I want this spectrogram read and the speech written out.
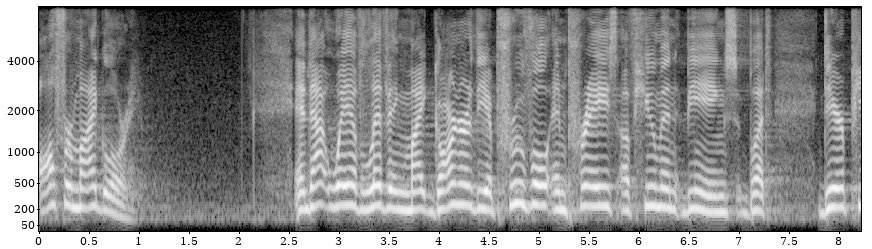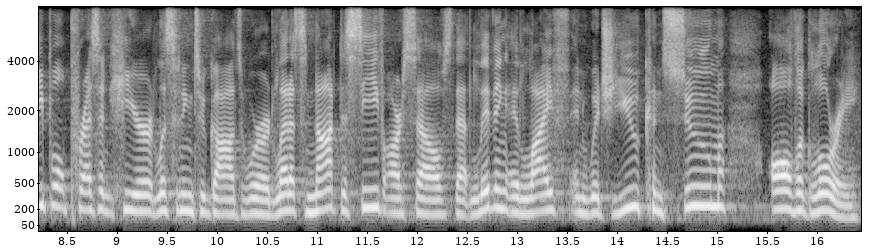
all for my glory. And that way of living might garner the approval and praise of human beings, but dear people present here listening to God's word, let us not deceive ourselves that living a life in which you consume all the glory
